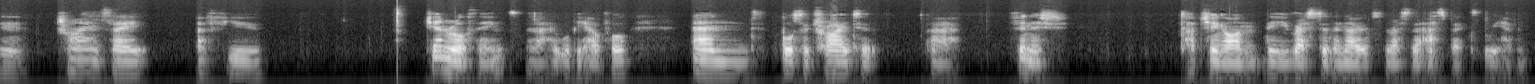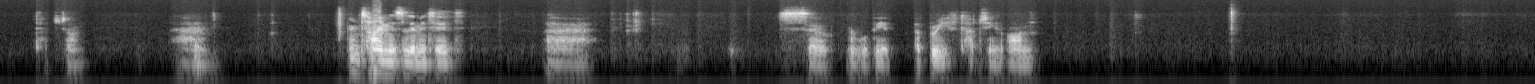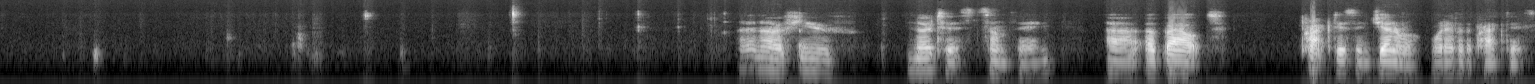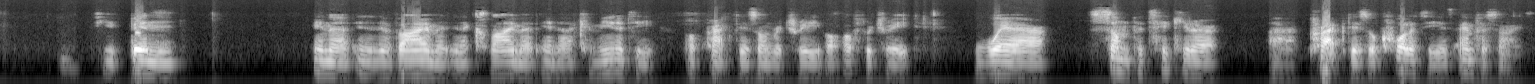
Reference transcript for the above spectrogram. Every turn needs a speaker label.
Speaker 1: to try and say a few general things that I hope will be helpful, and also try to uh, finish touching on the rest of the nodes, the rest of the aspects that we haven't touched on. Um, and time is limited, uh, so it will be a, a brief touching on I don't know if you've noticed something uh, about practice in general, whatever the practice. If you've been in, a, in an environment, in a climate, in a community of practice on retreat or off retreat, where some particular uh, practice or quality is emphasized.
